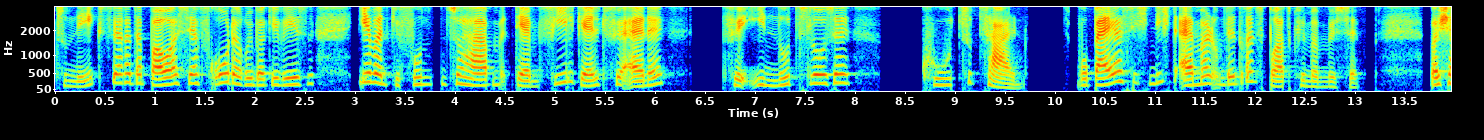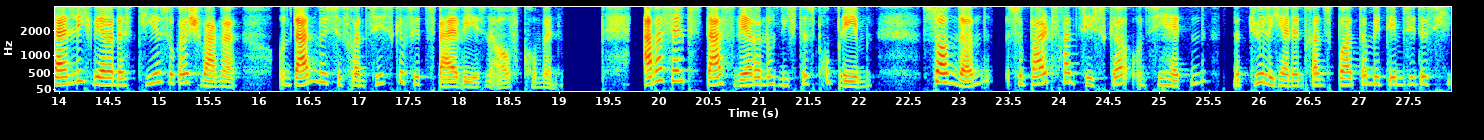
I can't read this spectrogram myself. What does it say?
Zunächst wäre der Bauer sehr froh darüber gewesen, jemand gefunden zu haben, der ihm viel Geld für eine, für ihn nutzlose Kuh zu zahlen, wobei er sich nicht einmal um den Transport kümmern müsse. Wahrscheinlich wäre das Tier sogar schwanger, und dann müsse Franziska für zwei Wesen aufkommen. Aber selbst das wäre noch nicht das Problem, sondern sobald Franziska und sie hätten natürlich einen Transporter, mit dem sie das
